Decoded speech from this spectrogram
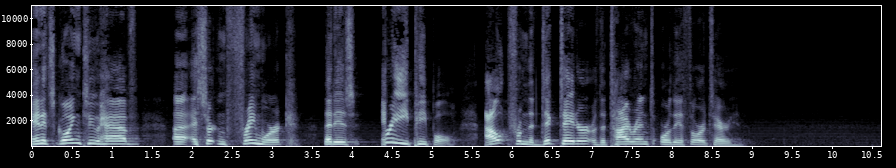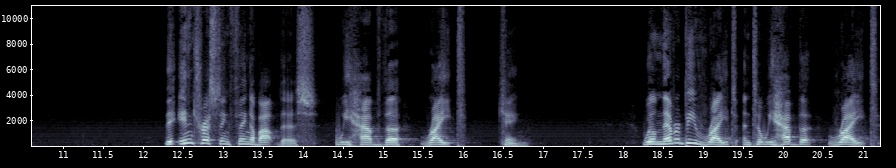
And it's going to have uh, a certain framework that is free people out from the dictator or the tyrant or the authoritarian. The interesting thing about this, we have the right king. We'll never be right until we have the right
